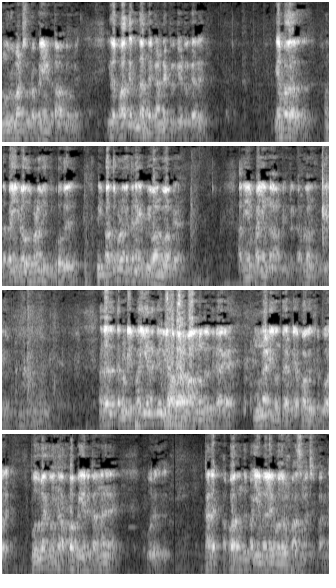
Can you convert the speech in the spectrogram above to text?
நூறு ரூபான்னு சொல்ற பையன் கிட்ட தான் வாங்குவாங்க. இதை பார்த்துட்டு அந்த கண்டக்டர் கேட்டிருக்காரு. ஏன்பா அந்த பையன் இருபது பழம் விற்கும் போது நீ பத்து பழம் வித்தனா எப்படி வாங்குவாங்க? அது என் பையன் தான் அப்படின்ட்டு அவ்வளவு அந்த பெரியவர். அதாவது தன்னுடைய பையனுக்கு வியாபாரம் வாங்கணுங்கிறதுக்காக முன்னாடி வந்து அப்படி அப்பா வச்சுட்டு போவாரு. பொதுவா இது வந்து அப்பா பையனுக்கான ஒரு கதை. அப்பா வந்து பையன் மேல எவ்வளவு தூரம் பாசம் வச்சிருப்பாங்க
